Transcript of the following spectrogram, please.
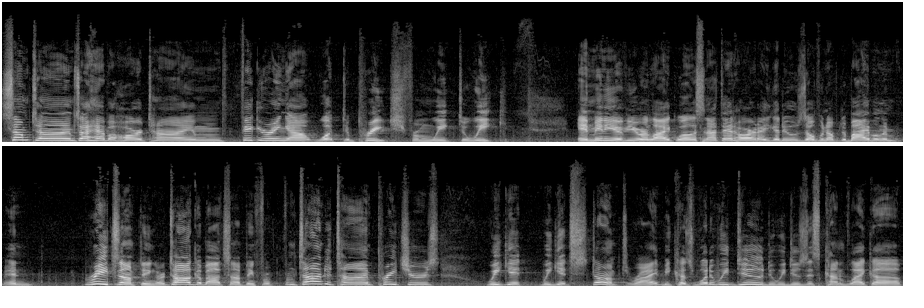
Sometimes I have a hard time figuring out what to preach from week to week. And many of you are like, well, it's not that hard. All you got to do is open up the Bible and, and read something or talk about something. For, from time to time, preachers we get we get stumped right? Because what do we do? Do we do this kind of like a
